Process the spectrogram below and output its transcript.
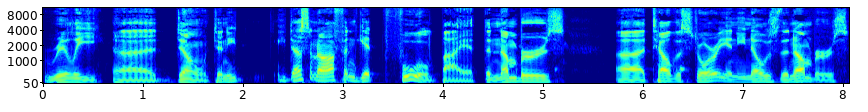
really uh, don't, and he he doesn't often get fooled by it. The numbers uh, tell the story, and he knows the numbers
